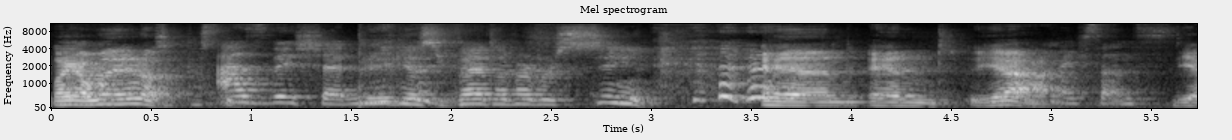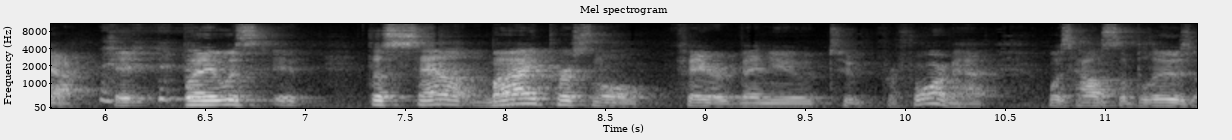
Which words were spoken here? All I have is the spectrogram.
Like yeah. I went in, I was like, that's the As they should. biggest vent I've ever seen, and and yeah, Makes sense. yeah. It, but it was it, the sound. My personal favorite venue to perform at was House of Blues.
